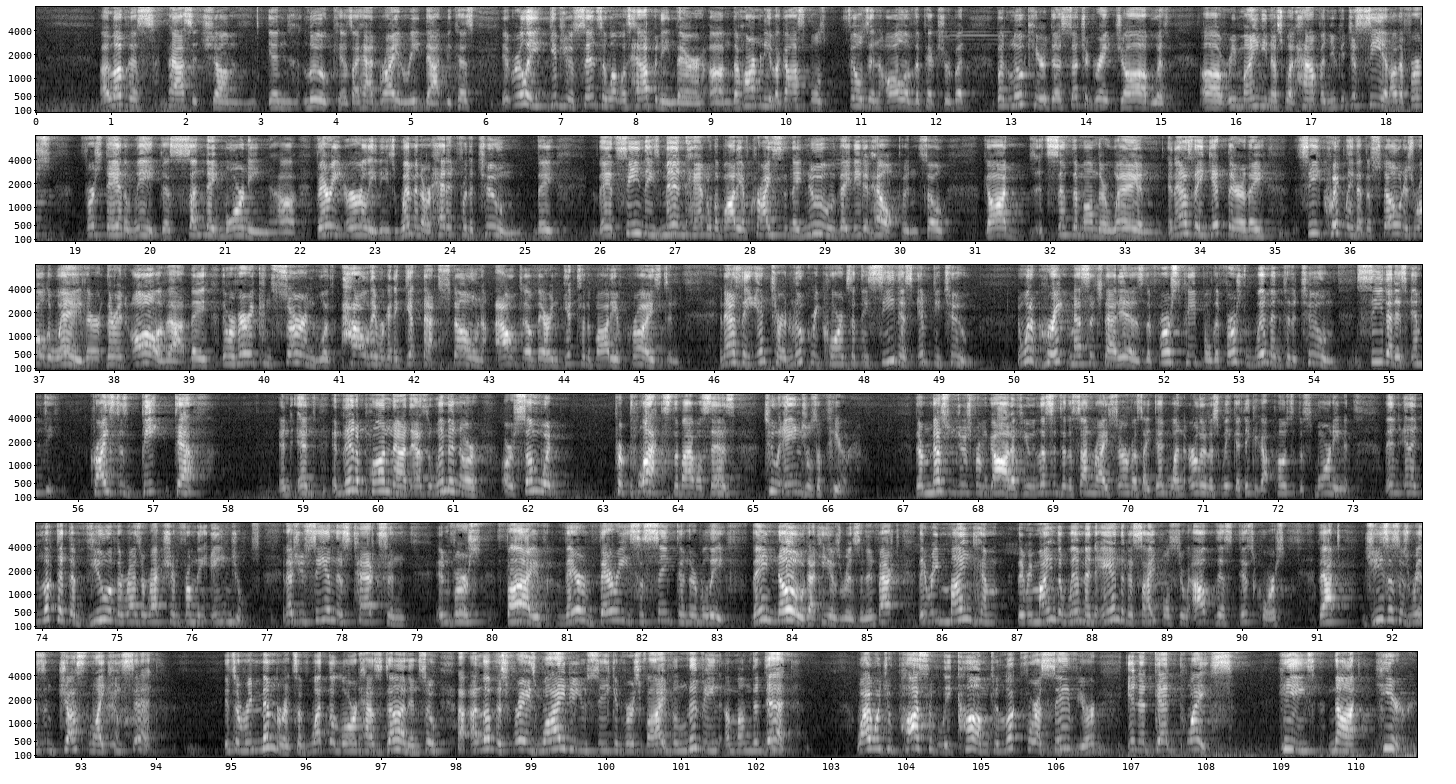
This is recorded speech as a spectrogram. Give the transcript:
I love this passage um, in Luke as I had Brian read that because it really gives you a sense of what was happening there. Um, the harmony of the Gospels fills in all of the picture, but but Luke here does such a great job with uh, reminding us what happened. You could just see it on the first first day of the week, this Sunday morning, uh, very early. These women are headed for the tomb. They they had seen these men handle the body of Christ, and they knew they needed help, and so God sent them on their way. And and as they get there, they see quickly that the stone is rolled away. They're, they're in awe of that. They, they were very concerned with how they were going to get that stone out of there and get to the body of Christ. And, and as they entered, Luke records that they see this empty tomb. And what a great message that is. The first people, the first women to the tomb, see that it's empty. Christ has beat death. And, and, and then upon that, as the women are, are somewhat perplexed, the Bible says, two angels appear. They're messengers from God. If you listen to the sunrise service, I did one earlier this week. I think it got posted this morning. And, and it looked at the view of the resurrection from the angels. And as you see in this text in, in verse 5, they're very succinct in their belief. They know that he is risen. In fact, they remind him, they remind the women and the disciples throughout this discourse that Jesus is risen just like he said. It's a remembrance of what the Lord has done. And so I love this phrase why do you seek, in verse 5, the living among the dead? Why would you possibly come to look for a Savior in a dead place? He's not here,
